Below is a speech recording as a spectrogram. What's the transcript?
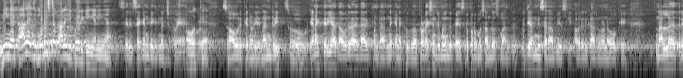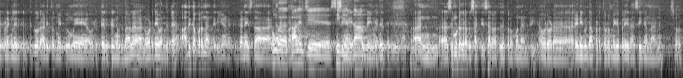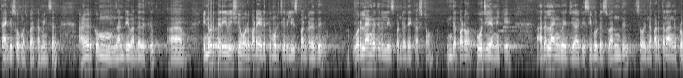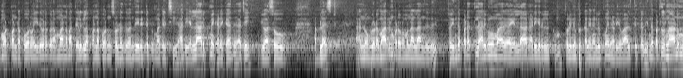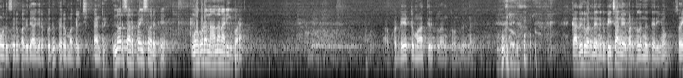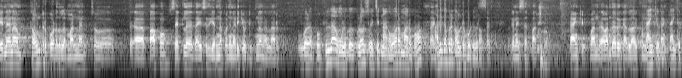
நீங்க காலேஜ் முடிச்சுட்டு காலேஜ் போயிருக்கீங்க நீங்க. சரி செகண்ட் டிகிரின்னு வச்சுக்கோயேன். ஓகே ஸோ அவருக்கு என்னுடைய நன்றி. ஸோ எனக்கு தெரியாது அவர் தான் டைரக்ட் பண்ணுறாருன்னு எனக்கு ப்ரொடக்ஷன் டீம்லேருந்து பேசுகிறப்ப ரொம்ப சந்தோஷமா இருந்தது. விஜயானந்தி சார் ஆப்வியஸ்லி அவர் இருக்காருன்னு ஓகே நல்ல திரைப்படங்கள் இருக்கிறதுக்கு ஒரு அடித்தளம் எப்பவுமே அவர்கிட்ட இருக்குங்கிறதுனால நான் உடனே வந்துட்டேன். அதுக்கப்புறம் தான் தெரியும் எனக்கு கணேஷ் தான் உங்க. காலேஜ் சீனியர் தான் அப்படிங்கிறது. அண்ட் சினிமோட்டோகிராஃபர் சக்தி சார் வந்ததுக்கு ரொம்ப நன்றி. அவரோட ரெனிகுண்டா படத்தோட மிகப்பெரிய ரசிகன் நான். So thank you so much for coming sir அனைவருக்கும் நன்றி வந்ததுக்கு. ஆம், இன்னொரு பெரிய விஷயம் ஒரு படம் எடுத்து முடிச்சு ரிலீஸ் பண்ணுறது ஒரு லாங்குவேஜ் ரிலீஸ் பண்ணுறதே கஷ்டம். இந்த படம் பூஜை அன்னைக்கு. அதர் லாங்குவேஜ் டிஸ்ட்ரிபியூட்டர்ஸ் வந்து ஸோ இந்த படத்தை நாங்கள் ப்ரோமோட் பண்ண போகிறோம் இதோட பிரம்மாண்டமாக தெலுங்குல பண்ண போகிறோம்னு சொல்கிறது வந்து இரட்டிப்பு மகிழ்ச்சி. அது எல்லாருக்குமே கிடைக்காது. Ajay you are so blessed and உங்களோட மார்கன் படம் ரொம்ப நல்லா இருந்தது. ஸோ இந்த படத்தில் அறிமுகமாக எல்லா நடிகர்களுக்கும் தொழில்நுட்ப கலைஞர்களுக்கும் என்னுடைய வாழ்த்துக்கள். இந்த படத்தில் நானும் ஒரு சிறு பகுதியாக இருப்பது பெரும் மகிழ்ச்சி. நன்றி. இன்னொரு சர்ப்ரைஸும் இருக்கு. உங்க கூட நான் தான் நடிக்க போறேன். அப்போ டேட்டு மாற்றிருக்கலாம்னு தோணுது எனக்கு கதிர் வந்து எனக்கு பீச்சாங்கை படத்துலேருந்து தெரியும். ஸோ என்னன்னா கவுண்டர் போடுறதுல மன்னன். ஸோ பார்ப்போம் செட்டில் தயவுசெய்து என்ன கொஞ்சம் நடிக்க விட்டுட்டுனா நல்லாயிருக்கும் உங்களை ஃபுல்லாக உங்களுக்கு க்ளோஸ் வச்சுட்டு நாங்கள் ஓரமாக இருப்போம். அதுக்கப்புறம் கவுண்டர் போட்டுக்கிறோம். சார். கணேஷ் சார் பார்த்துக்கோம் தேங்க்யூ வந்த வந்ததுக்கு எல்லாருக்கும் தேங்க்யூ தேங்க்யூ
